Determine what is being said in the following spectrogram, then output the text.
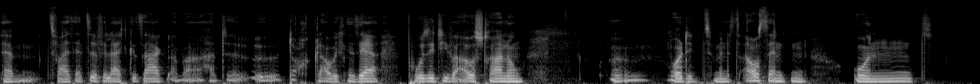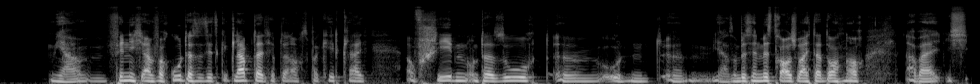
ähm, zwei Sätze vielleicht gesagt, aber hatte äh, doch, glaube ich, eine sehr positive Ausstrahlung. Äh, wollte die zumindest aussenden. Und ja, finde ich einfach gut, dass es jetzt geklappt hat. Ich habe dann auch das Paket gleich auf Schäden untersucht äh, und ähm, ja, so ein bisschen misstrauisch war ich da doch noch. Aber ich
